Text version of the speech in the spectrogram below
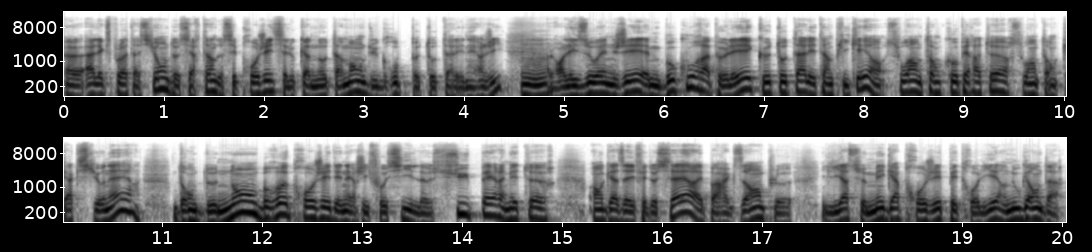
euh, à l'exploitation de certains de ces projets. C'est le cas notamment du groupe Total Energy. Alors, les ONG aiment beaucoup rappeler que Total est impliqué, soit en tant qu'opérateur, soit en tant qu'actionnaire, dans de nombreux projets d'énergie fossile super émetteurs en gaz à effet de serre. Et par exemple, il y a ce méga projet pétrolier en Ouganda.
